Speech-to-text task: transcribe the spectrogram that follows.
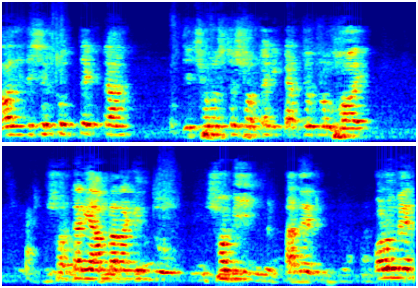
আমাদের দেশের প্রত্যেকটা যে সমস্ত সরকারি কার্যক্রম হয়, সরকারি আমলারা কিন্তু সবই তাদের কলমের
